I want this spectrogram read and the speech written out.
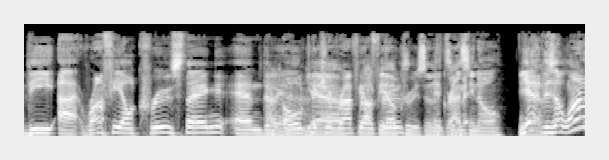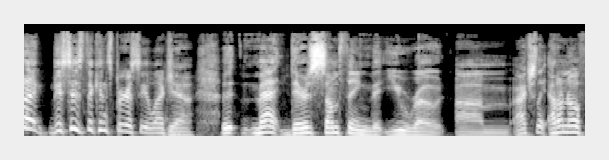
the uh, Rafael Cruz thing, and the Oh, yeah. old picture yeah, of Rafael, Rafael Cruz in the grassy knoll. Yeah, there's a lot of. This is the conspiracy election. Yeah, Uh, Matt. There's something that you wrote. Um, actually, I don't know if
